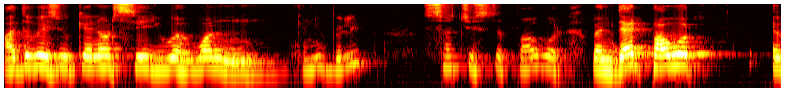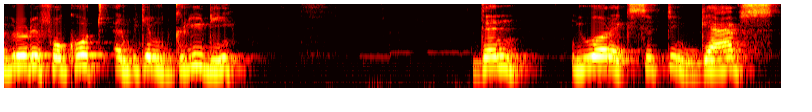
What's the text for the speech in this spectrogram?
Otherwise, you cannot say you have won. Can you believe? Such is the power. When that power everybody forgot and became greedy, then you are accepting gaps,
